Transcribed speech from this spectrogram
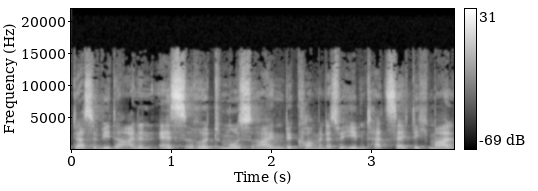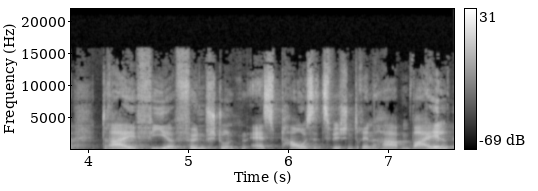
dass wir wieder einen Essrhythmus reinbekommen, dass wir eben tatsächlich mal drei, vier, fünf Stunden Esspause zwischendrin haben, weil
